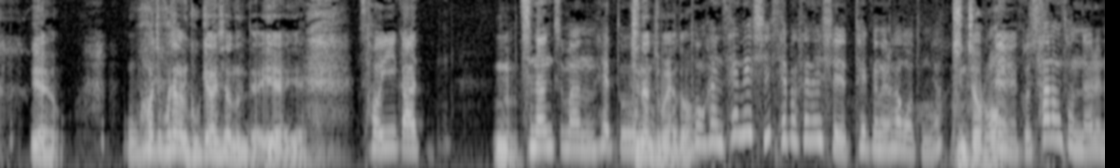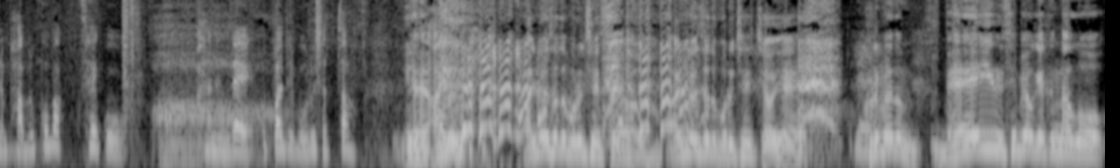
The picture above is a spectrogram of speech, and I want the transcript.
예. 화장, 화장을 곱게 하셨는데, 예, 예. 저희가 음. 지난주만 해도 지난주만 해도? 보통 한 3, 4시? 새벽 3, 4시에 퇴근을 하거든요. 진짜로? 네, 그리고 촬영 전날에는 밥을 꼬박 새고 아. 가는데 오빠들 모르셨죠? 예, 알면, 알면서도 모른 채 했어요. 예. 알면서도 모른 채 했죠, 예. 네. 그러면은 매일 새벽에 끝나고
